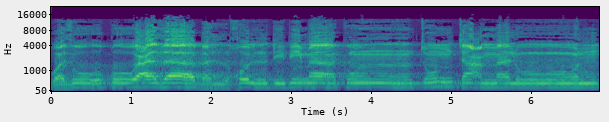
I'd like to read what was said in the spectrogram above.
وذوقوا عذاب الخلد بما كنتم تعملون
